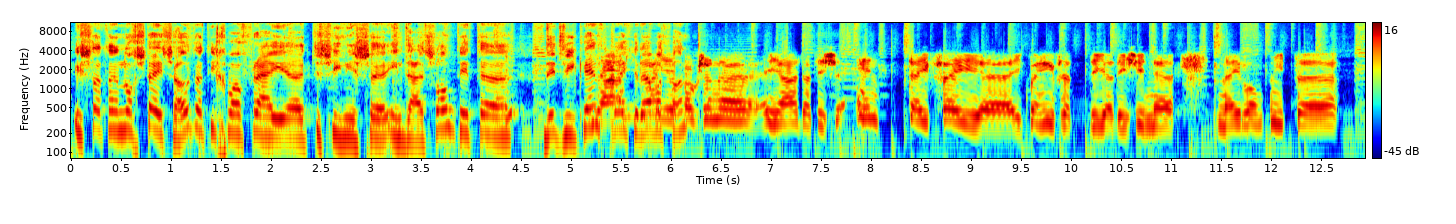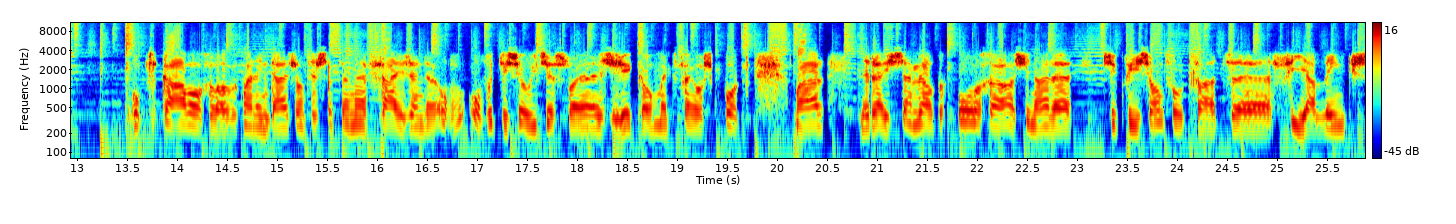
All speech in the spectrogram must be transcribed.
Is dat uh, nog steeds zo? Dat die gewoon vrij te zien is in Duitsland dit, dit weekend? Ja, weet je daar ja, wat van? Ook ja, dat is NTV. ik weet niet of dat, die, die is in Nederland niet op de kabel geloof ik. Maar in Duitsland is dat een vrije zender. Of, of het is zoiets als Ziggo met veel sport. Maar de races zijn wel te volgen als je naar de circuit Zandvoort gaat via links.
